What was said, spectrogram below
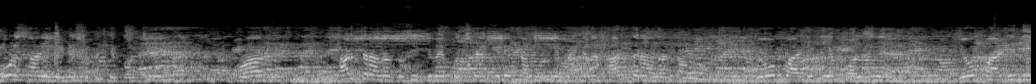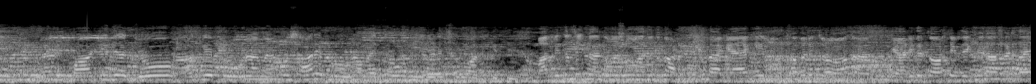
ਹੋਰ ਸਾਰੀ ਲੀਡਰਸ਼ਿਪ ਇੱਥੇ ਪਹੁੰਚੀ ਹੈ ਔਰ ਹਰ ਤਰ੍ਹਾਂ ਦਾ ਤੁਸੀਂ ਜਿਵੇਂ ਪੁੱਛਿਆ ਕਿਹੜੇ ਕੰਮ ਹੋਣਗੇ, ਮੈਂ ਕਹਿੰਦਾ ਹਰ ਤਰ੍ਹਾਂ ਦਾ ਕੰਮ। ਜੋ ਪਾਰਟੀ ਦੀਆਂ ਪਾਲਿਸੀਆਂ ਹੈ, ਜੋ ਪਾਰਟੀ ਦੀ, ਪਾਰਟੀ ਦਾ ਜੋ ਅੱਗੇ ਪ੍ਰੋਗਰਾਮ ਹੈ, ਉਹ ਸਾਰੇ ਪ੍ਰੋਗਰਾਮ ਇੱਥੋਂ ਹੀ ਜਿਹੜੇ ਸ਼ੁਰੂਆਤ ਕੀਤੀ ਹੈ ਮਨਵਿੰਦਰ ਸਿੰਘ ਕੰਗ ਵੱਲੋਂ ਅੱਜ ਉਦਘਾਟਨ ਕੀਤਾ ਗਿਆ ਹੈ ਕਿ ਲੋਕ ਸਭਾ ਦੇ ਚੋਣ ਤੌਰ ਤੇ ਵੀ ਦੇਖਿਆ ਜਾ ਸਕਦਾ ਹੈ।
